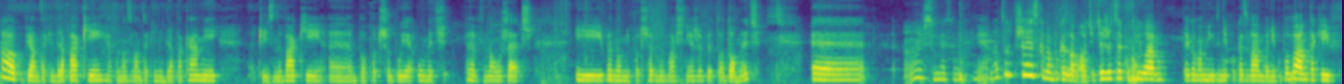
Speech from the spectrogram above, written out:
O, kupiłam takie drapaki, ja to nazywam takimi drapakami, e, czyli zmywaki, e, bo potrzebuję umyć pewną rzecz i będą mi potrzebne właśnie, żeby to domyć. Eee, no i w sumie to nie, no to wszystko Wam pokazywałam. O, ciecierzycę kupiłam, tego Wam nigdy nie pokazywałam, bo nie kupowałam takiej w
